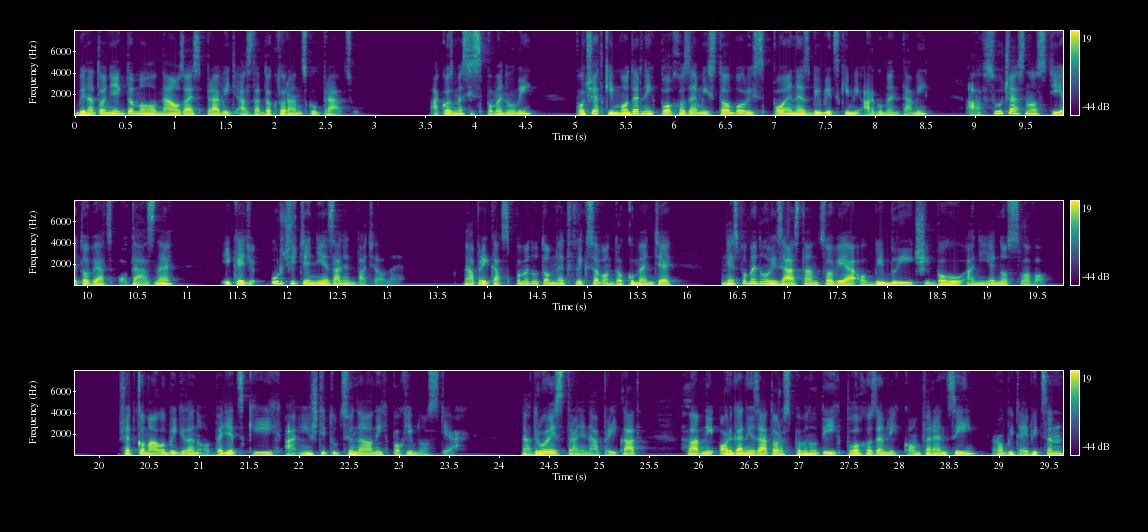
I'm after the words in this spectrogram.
by na to niekto mohol naozaj spraviť a zdať doktorantskú prácu. Ako sme si spomenuli, počiatky moderných plochozemistov boli spojené s biblickými argumentami, ale v súčasnosti je to viac otázne, i keď určite nie zanedbateľné. Napríklad v spomenutom Netflixovom dokumente nespomenuli zástancovia o Biblii či Bohu ani jedno slovo. Všetko malo byť len o vedeckých a inštitucionálnych pochybnostiach. Na druhej strane napríklad hlavný organizátor spomenutých plochozemných konferencií, Robbie Davidson,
